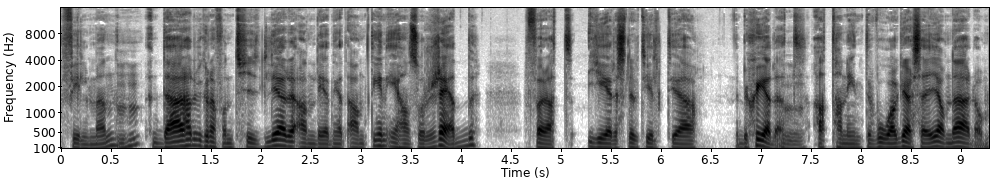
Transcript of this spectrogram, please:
filmen mhm, Där hade vi kunnat få en tydligare anledning att antingen är han så rädd för att ge det slutgiltiga beskedet Mm. att han inte vågar säga om det är dem.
